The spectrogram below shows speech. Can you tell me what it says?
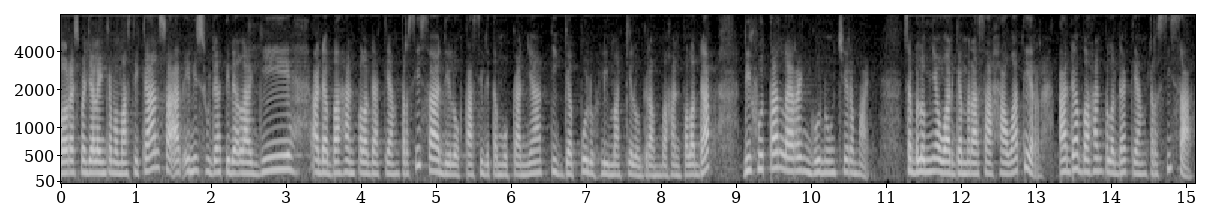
Polres Majalengka memastikan saat ini sudah tidak lagi ada bahan peledak yang tersisa di lokasi ditemukannya 35 kg bahan peledak di hutan lereng Gunung Ciremai. Sebelumnya warga merasa khawatir ada bahan peledak yang tersisa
